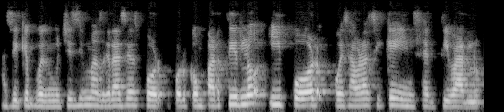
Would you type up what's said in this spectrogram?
Así que pues muchísimas gracias por, por compartirlo y por pues ahora sí que incentivarlo.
